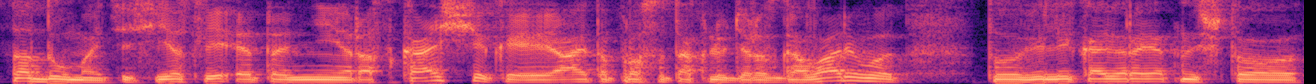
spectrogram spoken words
Задумайтесь, если это не рассказчик, а это просто так люди разговаривают, то велика вероятность, что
